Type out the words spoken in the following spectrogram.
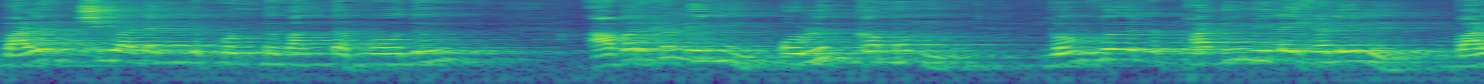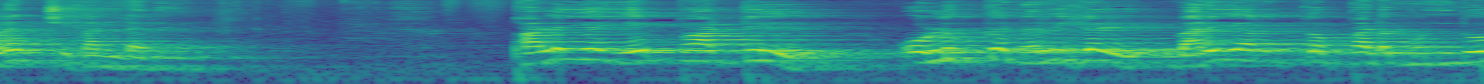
வளர்ச்சி அடைந்து கொண்டு வந்தபோது அவர்களின் ஒழுக்கமும் வெவ்வேறு படிநிலைகளில் வளர்ச்சி கண்டது. பழைய ஏற்பாட்டில் ஒழுக்க நெறிகள் வரையறுக்கப்படும் முன்பு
